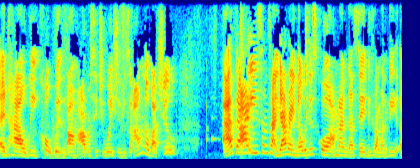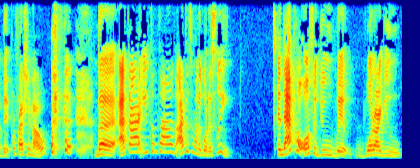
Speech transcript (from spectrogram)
in how we cope with um our situations. Because i don't know about you after I eat sometimes y'all already know what this called. I'm not even gonna say because I want to be a bit professional. but after I eat sometimes I just want to go to sleep and that could also do with what are you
